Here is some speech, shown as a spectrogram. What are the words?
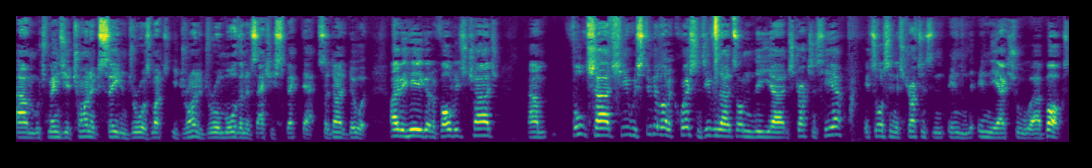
um, which means you're trying to exceed and draw as much. You're trying to draw more than it's actually spec'd at, so don't do it. Over here, you've got a voltage charge. Um, full charge here. We still get a lot of questions, even though it's on the uh, instructions here. It's also in the instructions in, in, in the actual uh, box.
